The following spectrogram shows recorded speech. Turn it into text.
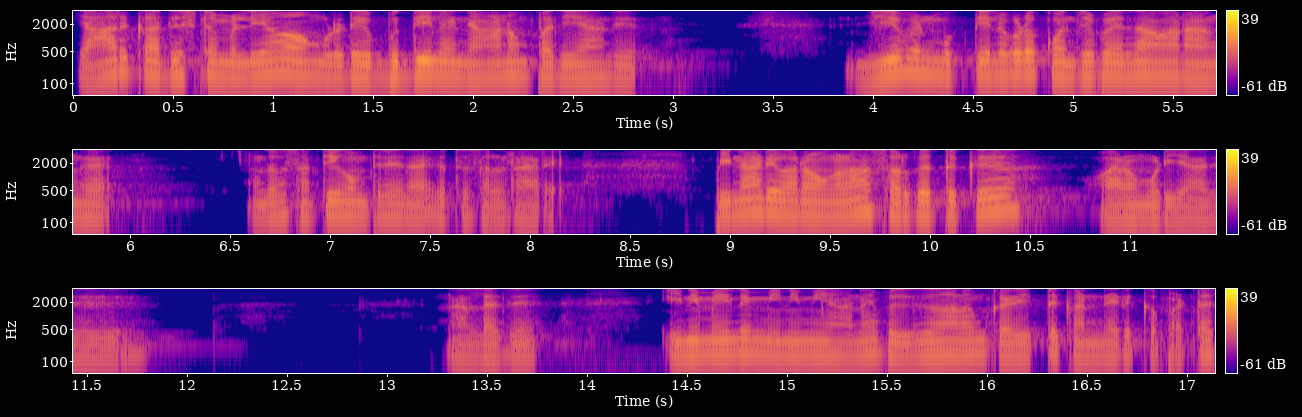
யாருக்கு அதிர்ஷ்டம் இல்லையோ அவங்களுடைய புத்தியில் ஞானம் பதியாது. ஜீவன் முக்தியில் கூட கொஞ்சம் பேர் தான் வராங்க. அந்த சத்தியகோம் திரைதாயகத்தை சொல்கிறாரு பின்னாடி வரவங்களாம் சொர்க்கத்துக்கு வர முடியாது. நல்லது. இனிமேலும் இனிமையான வெகுகாலம் கழித்து கண்டெடுக்கப்பட்ட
